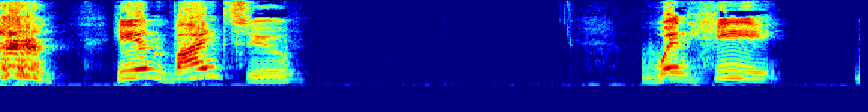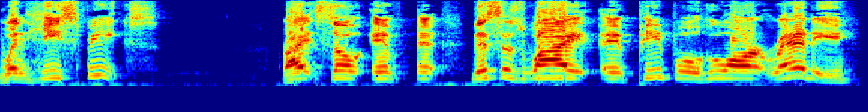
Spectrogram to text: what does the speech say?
he invites you when he when he speaks. Right? So if, if this is why if people who aren't ready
